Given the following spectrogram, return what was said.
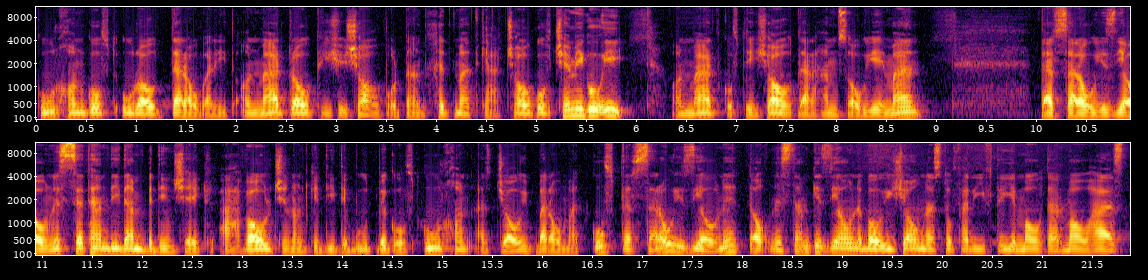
گورخان گفت او را درآورید. آن مرد را پیش شاه بردند خدمت کرد. شاه گفت چه می‌گویی؟ آن مرد گفته شاه در همسایه من در سرای زیانه ستن دیدم بدین شکل. احوال چنان که دیده بود بگفت گورخان از جای برآمد. گفت در سرای زیانه دانستم که زیانه با ایشان است و فریفته ماه در ماه هست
